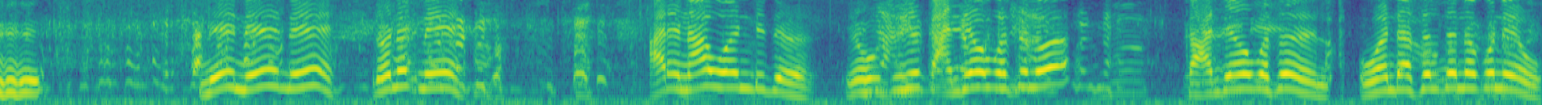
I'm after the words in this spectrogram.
ने ने ने. रोनक ने. अरे ना वंड तिथं येऊ तुझे कांद्यावर बसल हो. कांद्यावर बसल. वंड असेल तर नको नेऊ.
